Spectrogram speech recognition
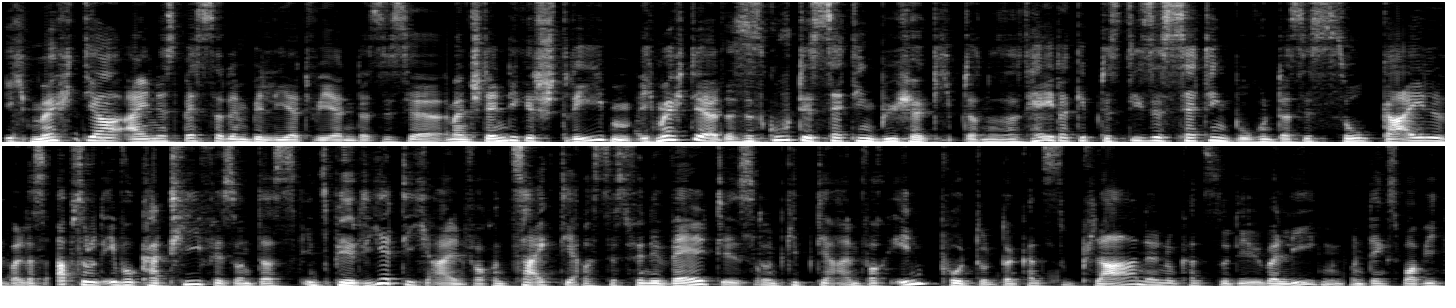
Ich möchte ja eines Besseren belehrt werden. Das ist ja mein ständiges Streben. Ich möchte ja, dass es gute Setting-Bücher gibt, dass man sagt, hey, da gibt es dieses Setting-Buch und das ist so geil, weil das absolut evokativ ist und das inspiriert dich einfach und zeigt dir, was das für eine Welt ist und gibt dir einfach Input und dann kannst du planen und kannst du dir überlegen und denkst, wow, wie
